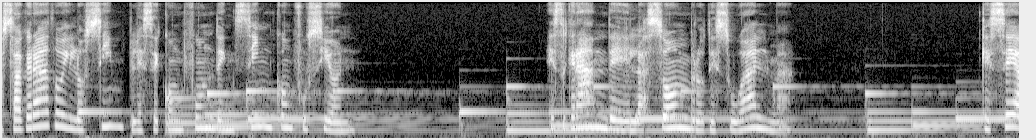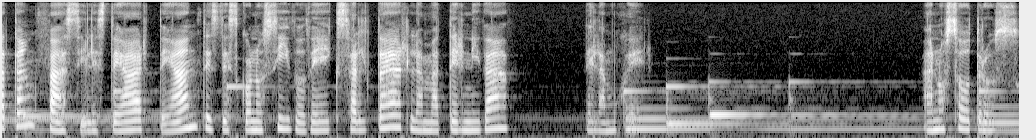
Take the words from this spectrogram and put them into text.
sagrado y lo simple se confunden sin confusión. Es grande el asombro de su alma. Que sea tan fácil este arte antes desconocido de exaltar la maternidad de la mujer. A nosotros,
